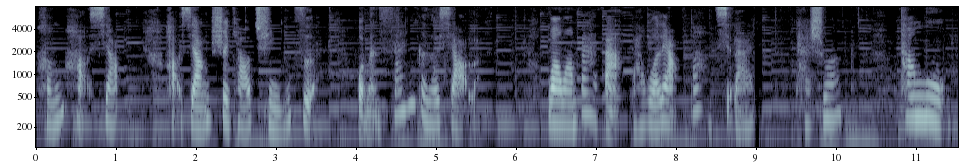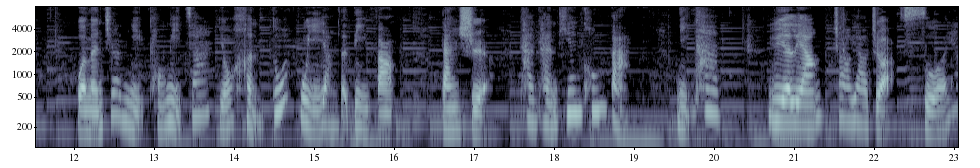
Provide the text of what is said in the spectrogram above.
很好笑，好像是条裙子。我们三个都笑了。旺旺爸爸把我俩抱起来，他说：“汤姆，我们这里同你家有很多不一样的地方，但是看看天空吧，你看，月亮照耀着所有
